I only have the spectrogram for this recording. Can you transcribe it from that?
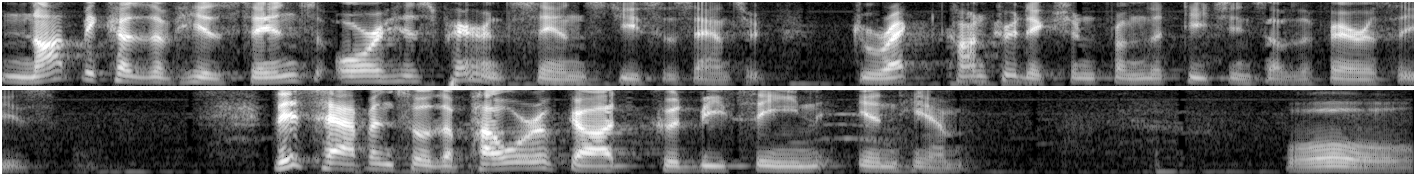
not because of his sins or his parents' sins, Jesus answered. Direct contradiction from the teachings of the Pharisees. This happened so the power of God could be seen in him. Oh,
